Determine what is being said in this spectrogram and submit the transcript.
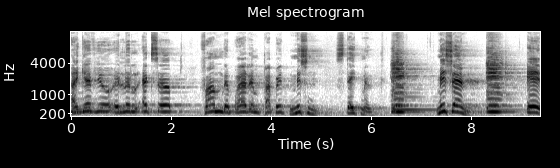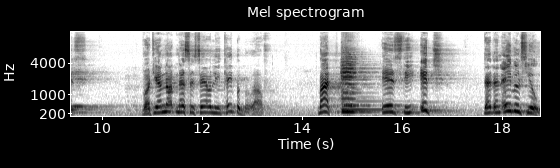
I give you a little excerpt from the Bread and Puppet mission statement. Mission is what you're not necessarily capable of, but is the itch that enables you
